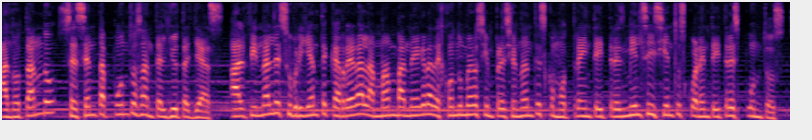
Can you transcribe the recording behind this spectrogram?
anotando 60 puntos ante el Utah Jazz. Al final de su brillante carrera, la Mamba Negra dejó números impresionantes como 33.643 puntos,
